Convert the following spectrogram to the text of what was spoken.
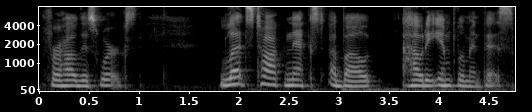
for how this works. Let's talk next about how to implement this.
